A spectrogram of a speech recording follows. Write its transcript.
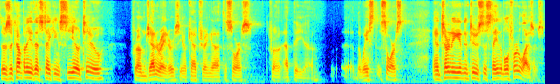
There's a company that's taking CO2 from generators, you know, capturing it at the source, from at the, uh, the waste source, and turning it into sustainable fertilizers.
